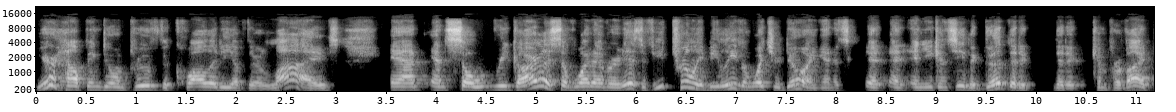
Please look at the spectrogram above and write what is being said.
you're helping to improve the quality of their lives. And and so regardless of whatever it is if you truly believe in what you're doing and it's and, and you can see the good that it that it can provide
